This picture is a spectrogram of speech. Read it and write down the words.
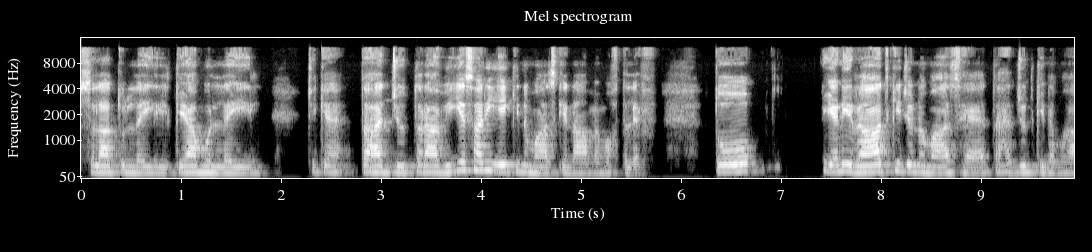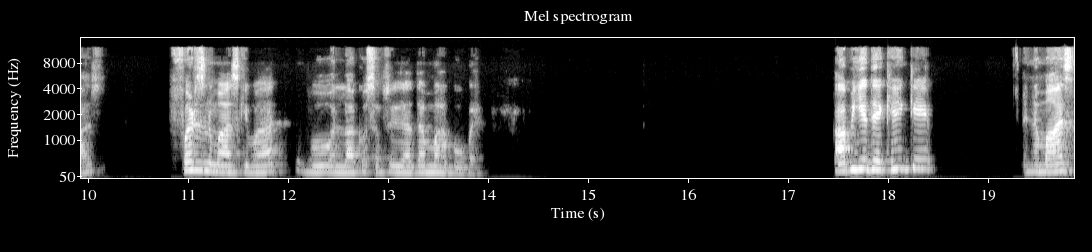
सलातुल्लैल क़यामुल्लैल ठीक है तहजद तरावी, ये सारी एक ही नमाज़ के नाम है, मुख्तलिफ़। तो यानी रात की जो नमाज़ है तहजद की नमाज़, फ़र्ज़ नमाज़ के बाद वो अल्लाह को सबसे ज़्यादा महबूब है। आप ये देखें कि नमाज़,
